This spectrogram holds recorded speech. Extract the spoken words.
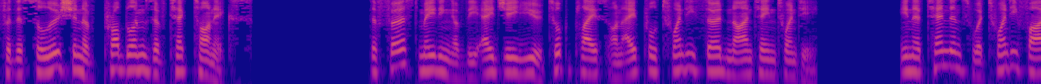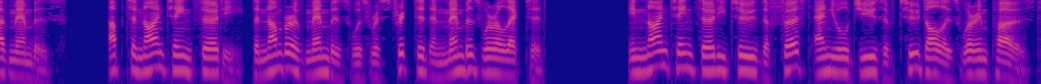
for the solution of problems of tectonics. The first meeting of the AGU took place on April 23, 1920. In attendance were 25 members. Up to 1930, the number of members was restricted and members were elected. In 1932 the first annual dues of $2 were imposed.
